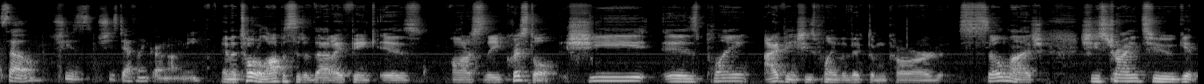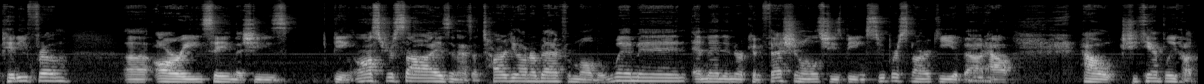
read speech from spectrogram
So she's she's definitely grown on me. And the total opposite of that, I think, is honestly, Krystal. She is playing, I think she's playing the victim card so much. She's trying to get pity from uh, Arie, saying that she's being ostracized and has a target on her back from all the women. And then in her confessionals, she's being super snarky about how. How she can't believe how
